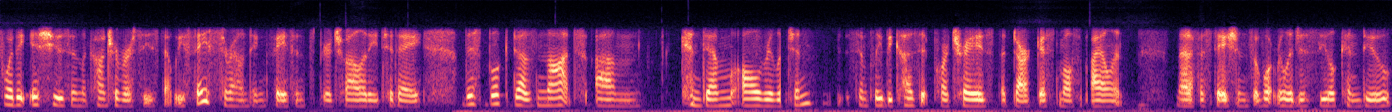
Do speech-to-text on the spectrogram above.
for the issues and the controversies that we face surrounding faith and spirituality today. This book does not um, condemn all religion simply because it portrays the darkest, most violent manifestations of what religious zeal can do.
